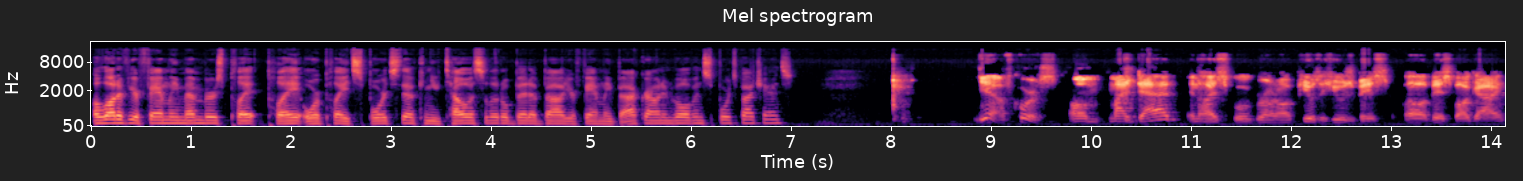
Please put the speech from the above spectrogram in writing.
a lot of your family members play play or played sports. Though, can you tell us a little bit about your family background involving sports by chance? Yeah, of course. Um, my dad in high school, growing up, he was a huge base uh, baseball guy.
